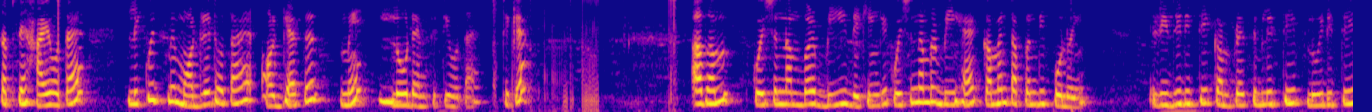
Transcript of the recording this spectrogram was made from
सबसे हाई होता है। लिक्विड्स में मॉडरेट होता है और गैसेस में लो डेंसिटी होता है। ठीक है? अब हम क्वेश्चन नंबर बी देखेंगे। क्वेश्चन नंबर बी है comment upon the following rigidity compressibility fluidity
